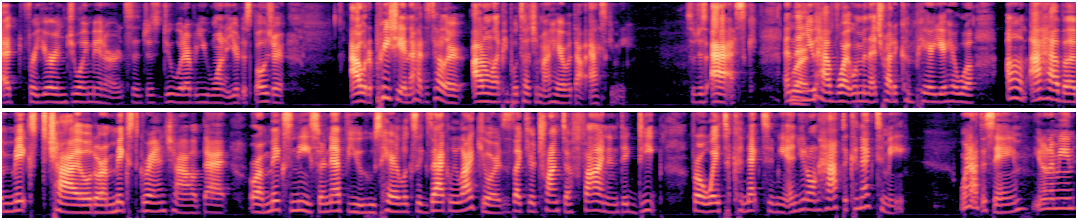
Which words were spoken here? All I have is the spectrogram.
at, for your enjoyment or to just do whatever you want at your disposal. I would appreciate, and I had to tell her I don't like people touching my hair without asking me. So just ask. And then you have white women that try to compare your hair. Well, um, I have a mixed child or a mixed grandchild that, or a mixed niece or nephew whose hair looks exactly like yours. It's like you're trying to find and dig deep for a way to connect to me, and you don't have to connect to me. We're not the same. You know what I mean?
